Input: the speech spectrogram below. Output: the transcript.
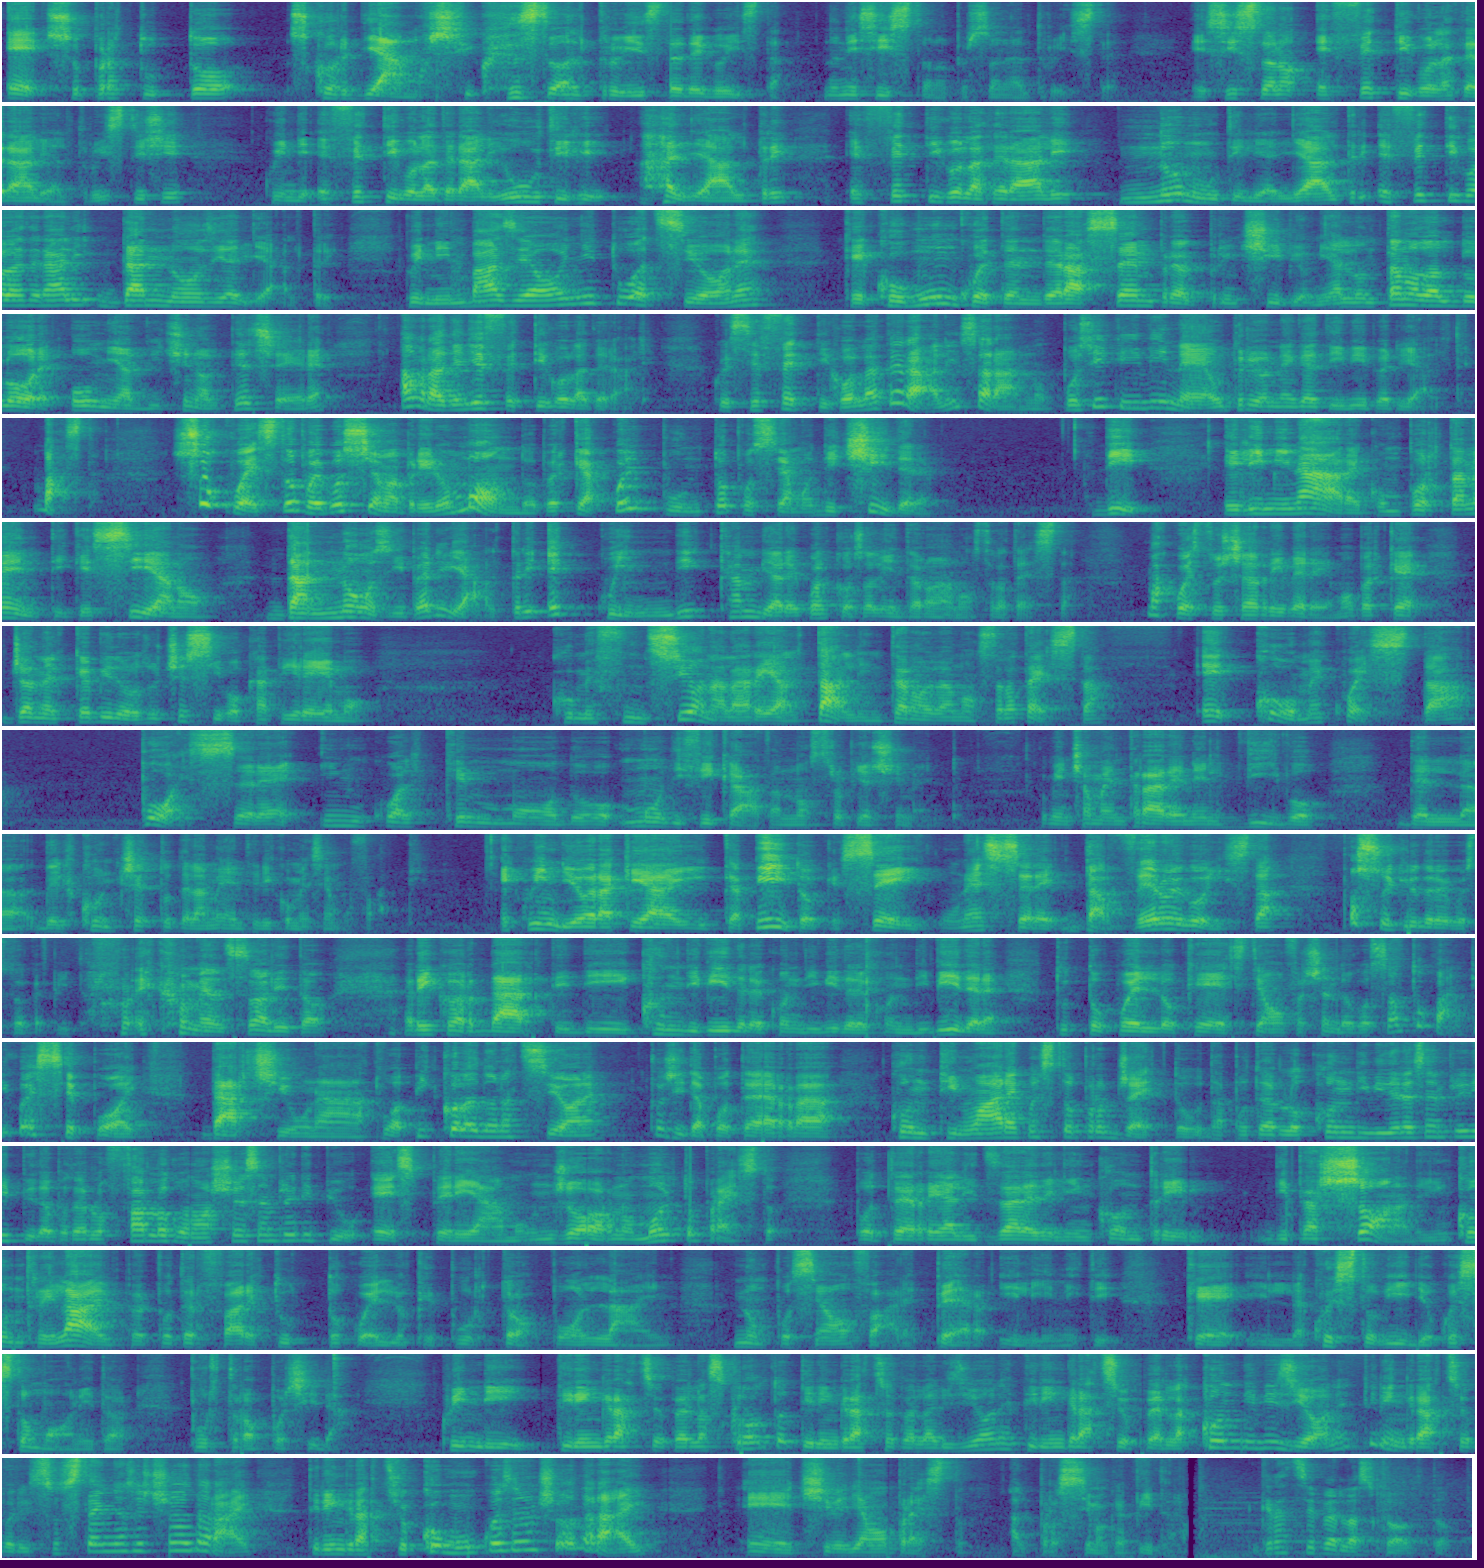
e soprattutto scordiamoci questo altruista ed egoista. Non esistono persone altruiste esistono effetti collaterali altruistici, quindi effetti collaterali utili agli altri, effetti collaterali non utili agli altri, effetti collaterali dannosi agli altri. Quindi in base a ogni tua azione, che comunque tenderà sempre al principio mi allontano dal dolore o mi avvicino al piacere, avrà degli effetti collaterali. Questi effetti collaterali saranno positivi, neutri o negativi per gli altri. Basta. Su questo poi possiamo aprire un mondo, perché a quel punto possiamo decidere di eliminare comportamenti che siano dannosi per gli altri e quindi cambiare qualcosa all'interno della nostra testa. Ma a questo ci arriveremo perché già nel capitolo successivo capiremo come funziona la realtà all'interno della nostra testa e come questa può essere in qualche modo modificata a nostro piacimento. Cominciamo a entrare nel vivo del, del concetto della mente, di come siamo fatti. E quindi ora che hai capito che sei un essere davvero egoista, posso chiudere questo capitolo? E come al solito ricordarti di condividere, condividere, condividere tutto quello che stiamo facendo col salto quantico e se puoi darci una tua piccola donazione così da poter continuare questo progetto, da poterlo condividere sempre di più, da poterlo farlo conoscere sempre di più e speriamo un giorno molto presto poter realizzare degli incontri di persona, degli incontri live per poter fare tutto quello che purtroppo online non possiamo fare per i limiti che il, questo video, questo monitor purtroppo ci dà. Quindi ti ringrazio per l'ascolto, ti ringrazio per la visione, ti ringrazio per la condivisione, ti ringrazio per il sostegno se ce lo darai, ti ringrazio comunque se non ce lo darai e ci vediamo presto al prossimo capitolo. Grazie per l'ascolto.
